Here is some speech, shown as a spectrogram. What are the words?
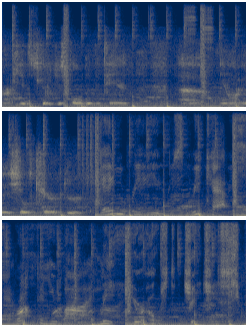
our kids could have just folded the tent. Uh, you know, it shows character. Game previews, recaps, brought to you by. Me, your host, JG Smooth.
